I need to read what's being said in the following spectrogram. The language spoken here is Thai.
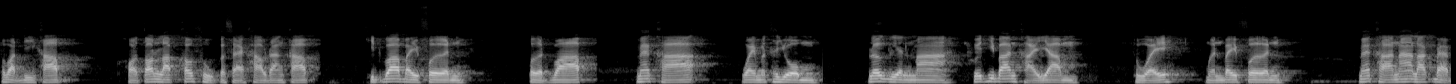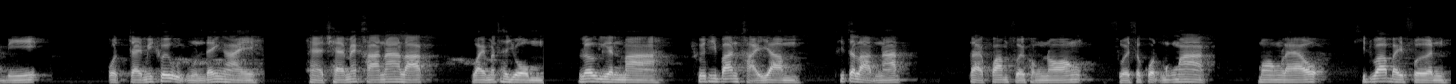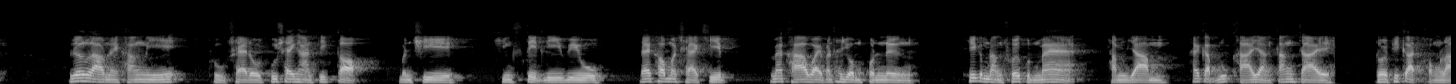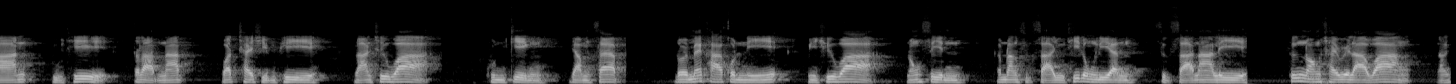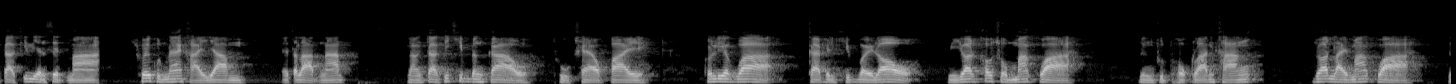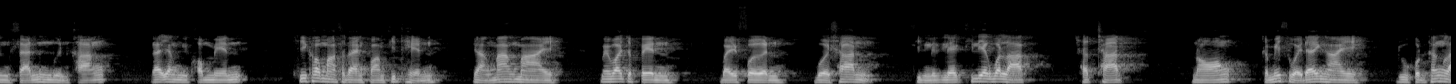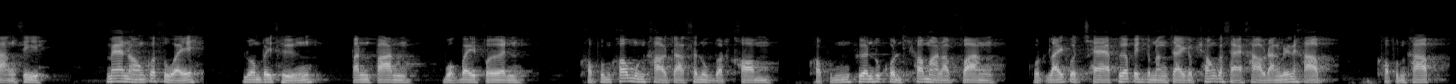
สวัสดีครับ ขอต้อนรับเข้าสู่กระแสข่าวดังครับ คิดว่าใบเฟิร์น เปิดวาร์ปแม่ค้า วัยมัธยม เลิกเรียนมาช่วยที่บ้านขายยำ สวยเหมือนใบเฟิร์น แม่ค้าน่ารักแบบนี้ อดใจไม่ช่วยอุดหนุนได้ไง แห่แชร์แม่ค้าน่ารัก วัยมัธยม เลิกเรียนมาช่วยที่บ้านขายยำ ที่ตลาดนัด แต่ความสวยของน้องสวยสะกดมากๆ มองแล้วคิดว่าใบเฟิร์น เรื่องราวในครั้งนี้ถูกแชร์โดยผู้ใช้งาน TikTok บัญชี King Street Review ได้เข้ามาแชร์คลิป แม่ค้าวัยมัธยมคนหนึ่ง ที่กำลังช่วยคุณแม่ทำยำให้กับลูกค้าอย่างตั้งใจ โดยพิกัดของร้านอยู่ที่ตลาดนัด วัดชัยฉิมพี ร้านชื่อว่า คุณกิ่งยำแซบโดยแม่ค้าคนนี้มีชื่อว่าน้องซินกำลังศึกษาอยู่ที่โรงเรียนศึกษานารี ซึ่งน้องใช้เวลาว่างหลังจากที่เรียนเสร็จมา ช่วยคุณแม่ขายยำในตลาดนัด หลังจากที่คลิปดังกล่าวถูกแชร์ออกไป ก็เรียกว่ากลายเป็นคลิปไวรัลมียอดเข้าชมมากกว่า 1.6 ล้านครั้ง ยอดไลค์มากกว่า 110,000 ครั้ง และยังมีคอมเมนต์ที่เข้ามาแสดงความคิดเห็นอย่างมากมาย ไม่ว่าจะเป็นใบเฟิร์นเวอร์ชั่น สิ่งเล็กๆ ที่เรียกว่ารัก ชัดๆ น้องจะไม่สวยได้ไง ดูคนข้างหลังสิ แม่น้องก็สวย รวมไปถึงปันปันบวกใบเฟิร์น ขอบคุณข้อมูลข่าวจากสนุก .com ขอบคุณเพื่อนทุกคนที่เข้ามารับฟัง กดไลค์กดแชร์เพื่อเป็นกำลังใจกับช่องกระแสข่าวดังด้วยนะครับ ขอบคุณครับ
